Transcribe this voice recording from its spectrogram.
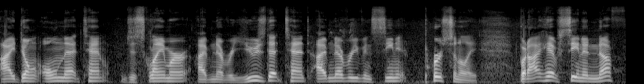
I don't own that tent. Disclaimer, I've never used that tent. I've never even seen it personally. But I have seen enough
